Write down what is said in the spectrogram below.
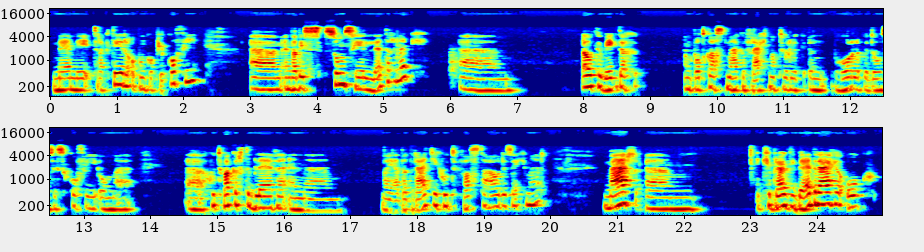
mij mee trakteren op een kopje koffie. Um, en dat is soms heel letterlijk. elke weekdag een podcast maken vraagt natuurlijk een behoorlijke dosis koffie om uh, uh, goed wakker te blijven en uh, nou ja, dat draadje goed vast te houden, zeg maar. Maar um, ik gebruik die bijdrage ook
